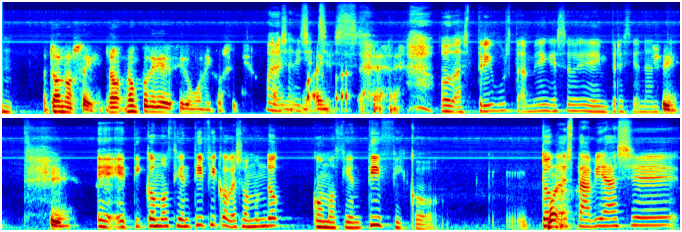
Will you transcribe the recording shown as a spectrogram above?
Mm. Entón, non sei, non, non podría decir un único sitio. Bueno, xa dixeches. o das tribus tamén, eso é impresionante. Sí, sí. E, e ti como científico ves o mundo como científico. Toda bueno, esta viaxe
